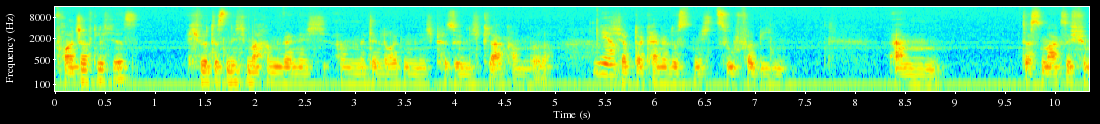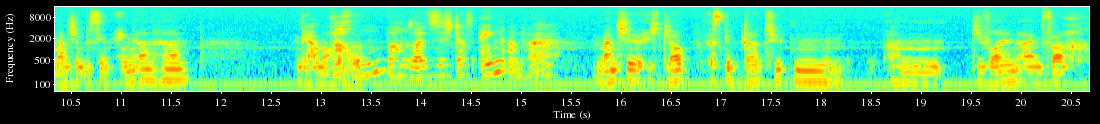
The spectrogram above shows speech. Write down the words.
freundschaftlich ist. Ich würde das nicht machen, wenn ich ähm, mit den Leuten nicht persönlich klarkommen würde. Ja. Ich habe da keine Lust, mich zu verbiegen. Ähm, das mag sich für manche ein bisschen eng anhören. Wir haben auch unsere- Warum? Warum sollte sich das eng anhören? manche, ich glaube, es gibt da Typen, ähm, die wollen einfach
